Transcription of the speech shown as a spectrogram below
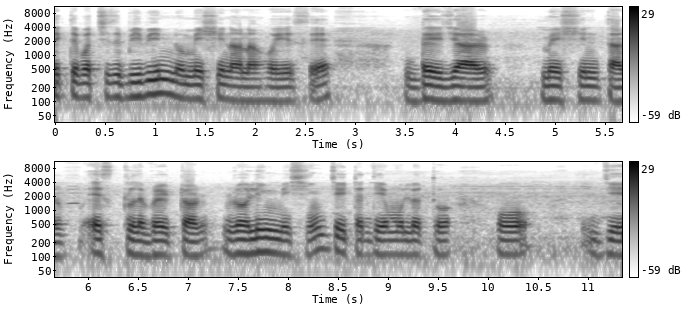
দেখতে পাচ্ছি যে বিভিন্ন মেশিন আনা হয়েছে। ডেজার মেশিন, তার এসক্লেভেটর রোলিং মেশিন, যেটা দিয়ে মূলত ও যে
